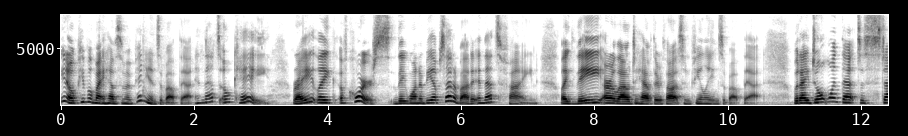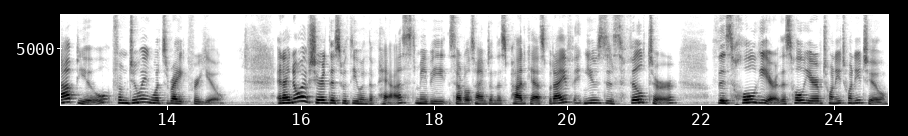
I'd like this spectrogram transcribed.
you know, people might have some opinions about that, and that's okay. Right? Like, of course, they want to be upset about it, and that's fine. Like, they are allowed to have their thoughts and feelings about that. But I don't want that to stop you from doing what's right for you. And I know I've shared this with you in the past, maybe several times on this podcast, but I've used this filter this whole year, this whole year of 2022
